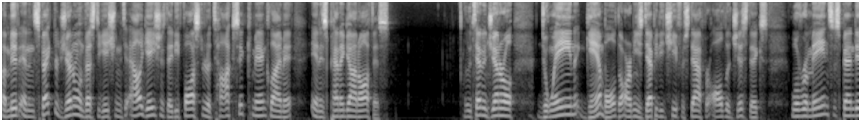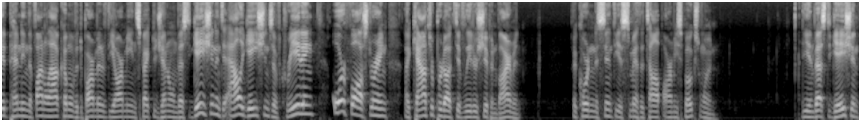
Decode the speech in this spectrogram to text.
amid an inspector general investigation into allegations that he fostered a toxic command climate in his Pentagon office. Lieutenant General Duane Gamble, the Army's Deputy Chief of Staff for all logistics, will remain suspended pending the final outcome of a Department of the Army Inspector General investigation into allegations of creating or fostering a counterproductive leadership environment, according to Cynthia Smith, a top Army spokeswoman. The investigation,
